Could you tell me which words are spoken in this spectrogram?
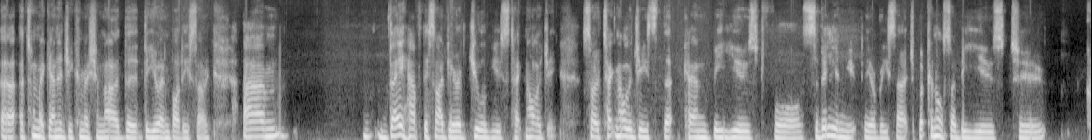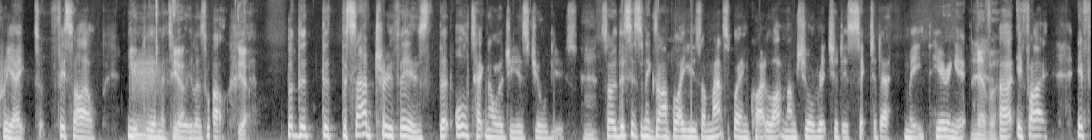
uh, Atomic Energy Commission, uh, the the UN body, sorry. Um, they have this idea of dual use technology. So, technologies that can be used for civilian nuclear research, but can also be used to create fissile nuclear material as well. Yeah. But the, the, the sad truth is that all technology is dual use. So, this is an example I use on Mattsplained quite a lot, and I'm sure Richard is sick to death me hearing it. Never. Uh, if I if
